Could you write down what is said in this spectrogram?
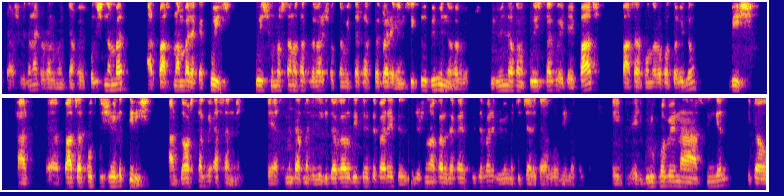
এটা অসুবিধা নাই টোটাল মিড টার্ম হবে পঁচিশ নাম্বার আর পাঁচ নাম্বার একটা কুইজ কুইজ শূন্যস্থানও থাকতে পারে, সত্য মিথ্যা থাকতে পারে এমসি এমসিকিউ বিভিন্ন ভাবে। বিভিন্ন রকম কুইজ থাকবে, এটাই পাঁচ। পাঁচ আর পনেরো কত হইল? বিশ। আর পাঁচ আর পঁচিশ হইল তিরিশ। আর দশ থাকবে অ্যাসাইনমেন্ট এই অ্যাসাইনমেন্ট আপনাকে লিখিত আকারও দিতে হতে পারে প্রেজেন্টেশন আকারও দেখা দিতে পারে, বিভিন্ন টিচারের উপর নির্ভর করবে এই এই গ্রুপ হবে না সিঙ্গেল এটাও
